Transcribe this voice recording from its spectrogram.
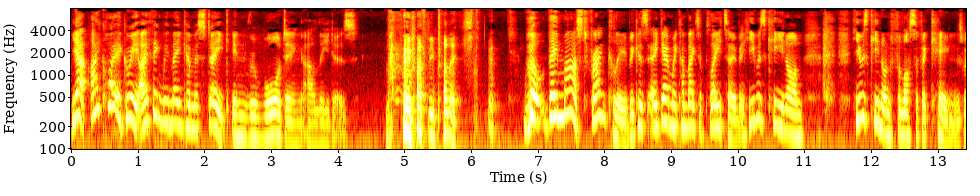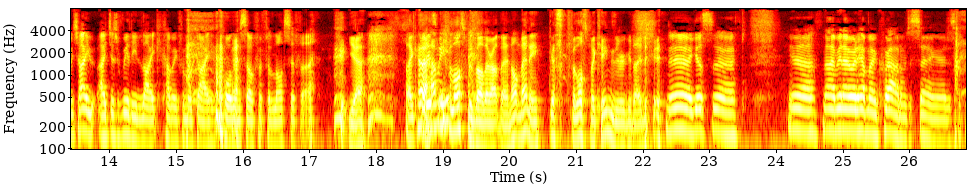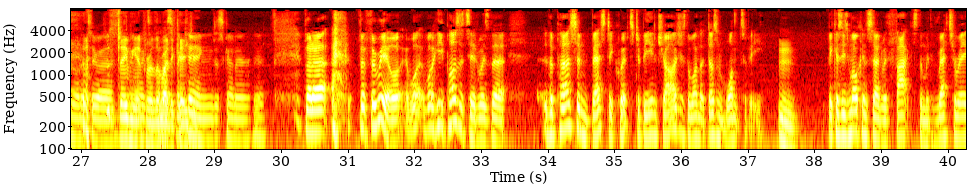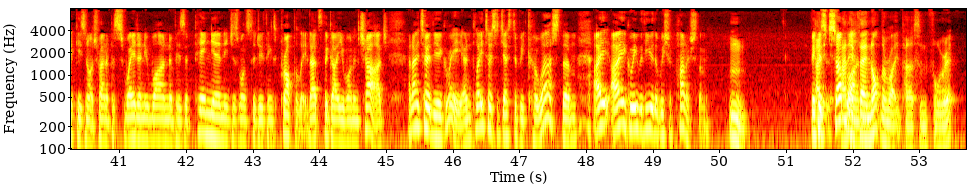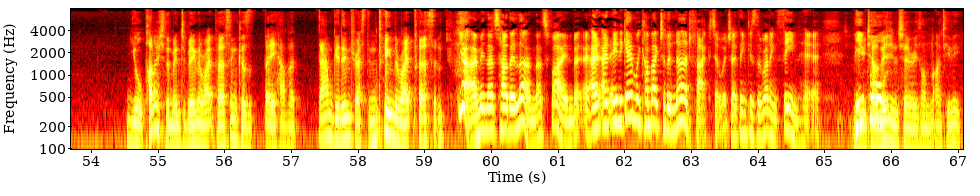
Yeah, I quite agree. I think we make a mistake in rewarding our leaders. they must be punished. Well, they must, frankly, because again we come back to Plato, but he was keen on he was keen on philosopher kings, which I, I just really like coming from a guy who called himself a philosopher. yeah. Like, huh, how many it- philosophers are there out there? Not many. Guess philosopher kings are a good idea. Yeah, I guess. Uh, yeah, no, I mean, I already have my own crown. I'm just saying. I just wanted to. Uh, saving it for the right occasion. King, just kind of. Yeah. But uh, but for real, what what he posited was that the person best equipped to be in charge is the one that doesn't want to be. Mm. Because he's more concerned with facts than with rhetoric. He's not trying to persuade anyone of his opinion. He just wants to do things properly. That's the guy you want in charge. And I totally agree. And Plato suggested we coerce them. I, I agree with you that we should punish them. Mm. Because and, someone. and if they're not the right person for it, you'll punish them into being the right person because they have a damn good interest in being the right person. Yeah, I mean that's how they learn. That's fine. But and, and again, we come back to the nerd factor, which I think is the running theme here. New television series on ITV.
